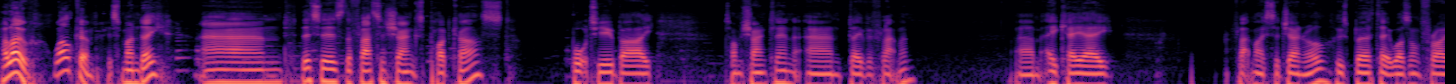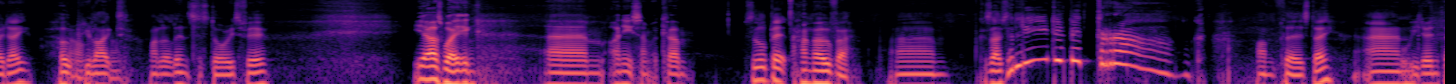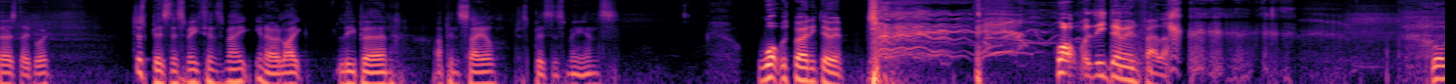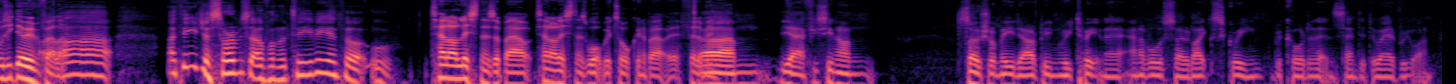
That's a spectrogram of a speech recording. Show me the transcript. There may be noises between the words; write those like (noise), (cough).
Hello, welcome. It's Monday, and this is the Flats and Shanks podcast, brought to you by Tom Shanklin and David Flatman, um, aka Flatmeister General, whose birthday it was on Friday. Hope Oh, you liked my little Insta stories for you. Yeah, I was waiting. Um, I knew something would come. I was a little bit hungover because I was a little bit drunk on Thursday, and what were you doing Thursday, boy? just business meetings, mate. You know, like Lee Byrne up in Sale, just business meetings. What was Bernie doing? (laughs) what was he doing, fella? What was he doing, fella? Uh, I think he just saw himself on the TV and thought, "Ooh, tell our listeners about. Tell our listeners what we're talking about here. Fill 'em in. um, yeah." If you've seen on social media, I've been retweeting it, and I've also like screen recorded it and sent it to everyone.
